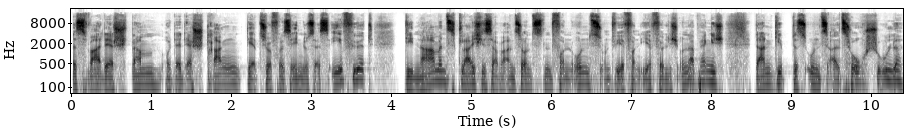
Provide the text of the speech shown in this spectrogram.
es war der Stamm oder der Strang, der zur Fresenius SE führt, die namensgleich ist aber ansonsten von uns und wir von ihr völlig unabhängig. Dann gibt es uns als Hochschule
